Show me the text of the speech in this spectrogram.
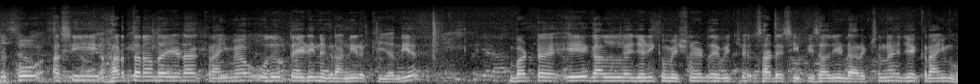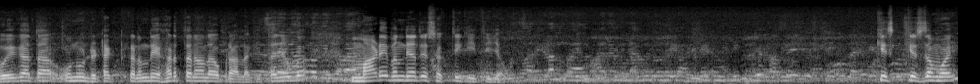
ਦੇਖੋ, ਅਸੀਂ ਹਰ ਤਰ੍ਹਾਂ ਦਾ ਜਿਹੜਾ ਕ੍ਰਾਈਮ ਹੈ, ਉਹਦੇ ਉੱਤੇ ਜਿਹੜੀ ਨਿਗਰਾਨੀ ਰੱਖੀ ਜਾਂਦੀ ਹੈ। ਬਟ ਇਹ ਗੱਲ ਜਿਹੜੀ ਕਮਿਸ਼ਨਰੇਟ ਦੇ ਵਿੱਚ ਸਾਡੇ ਸੀਪੀ ਸਾਹਿਬ ਦੀ ਡਾਇਰੈਕਸ਼ਨ ਹੈ, ਜੇ ਕ੍ਰਾਈਮ ਹੋਏਗਾ ਤਾਂ ਉਹਨੂੰ ਡਿਟੈਕਟ ਕਰਨ ਦੇ ਹਰ ਤਰ੍ਹਾਂ ਦਾ ਉਪਰਾਲਾ ਕੀਤਾ ਜਾਊਗਾ। ਮਾੜੇ ਬੰਦਿਆਂ ਤੇ ਸਖਤੀ ਕੀਤੀ ਜਾਊਗੀ ਜਿਹੜਾ ਕਿਸ ਕਿਸ ਦਾ ਮੋਬਾਈਲ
